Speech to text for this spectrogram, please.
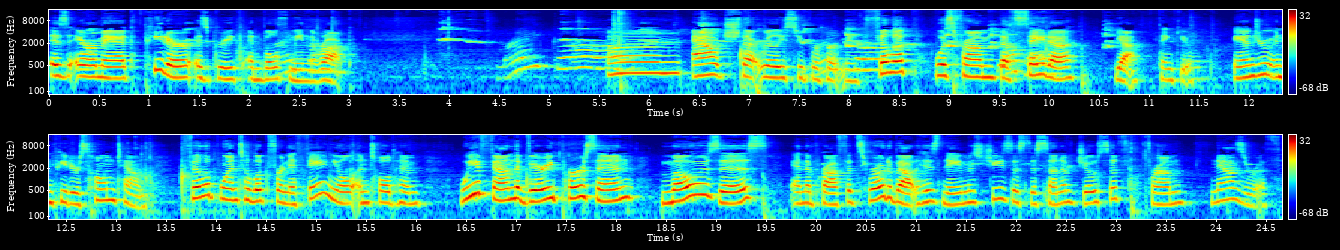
is Aramaic, Peter is Greek, and both mean the rock. My God. Um, ouch, that really super hurt me. Philip was from Bethsaida. Yeah, thank you. Andrew and Peter's hometown. Philip went to look for Nathanael and told him, We have found the very person Moses and the prophets wrote about. His name is Jesus, the son of Joseph from Nazareth.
